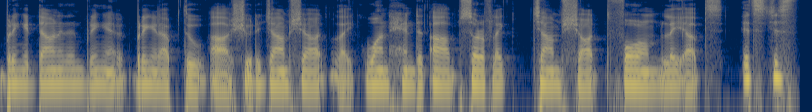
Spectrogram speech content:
bring it down and then bring it bring it up to uh, shoot a jump shot like one-handed uh, sort of like jump shot form layups it's just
